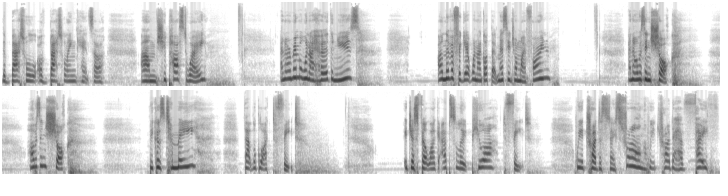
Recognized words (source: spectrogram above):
the battle of battling cancer, um, she passed away. And I remember when I heard the news, I'll never forget when I got that message on my phone. And I was in shock. I was in shock because to me, that looked like defeat. It just felt like absolute pure defeat. We had tried to stay strong, we had tried to have faith.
